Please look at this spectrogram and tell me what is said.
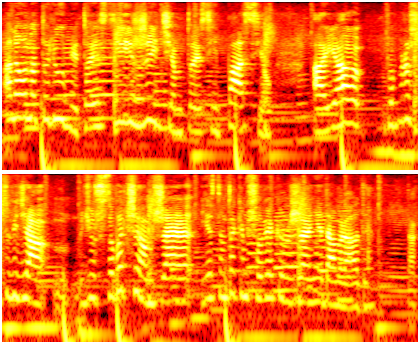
ale ona to lubi, to jest jej życiem, to jest jej pasją. A ja po prostu wiedziałam, już zobaczyłam, że jestem takim człowiekiem, że nie dam rady tak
